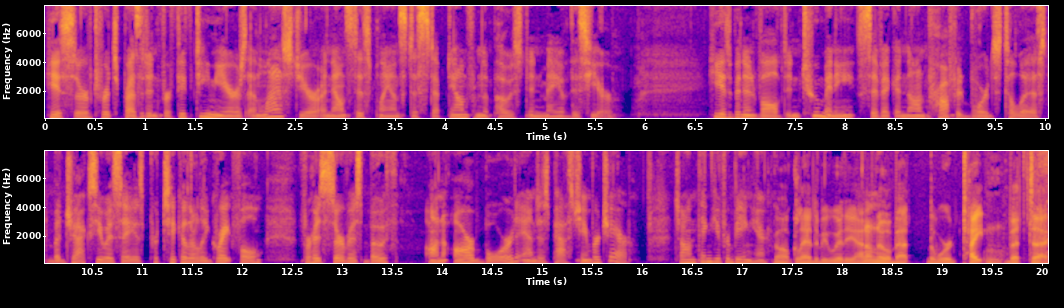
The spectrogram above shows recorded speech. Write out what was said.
He has served for its president for 15 years and last year announced his plans to step down from the post in May of this year. He has been involved in too many civic and nonprofit boards to list, but Jax USA is particularly grateful for his service both on our board and as past chamber chair. John, thank you for being here. Well, glad to be with you. I don't know about the word Titan, but uh,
